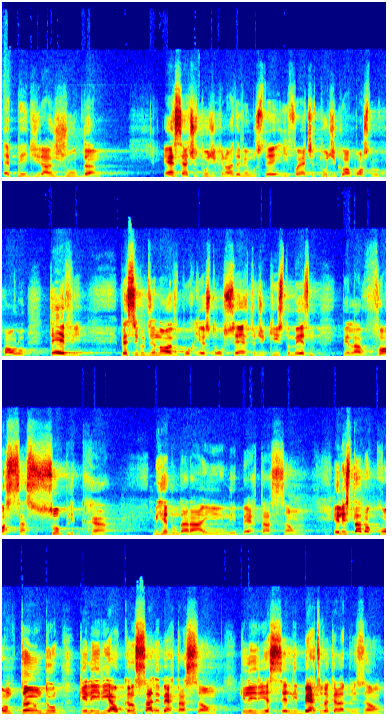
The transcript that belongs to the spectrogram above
é pedir ajuda. Essa é a atitude que nós devemos ter e foi a atitude que o apóstolo Paulo teve. Versículo 19: Porque estou certo de que isto mesmo, pela vossa súplica, me redundará em libertação. Ele estava contando que ele iria alcançar a libertação, que ele iria ser liberto daquela prisão,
